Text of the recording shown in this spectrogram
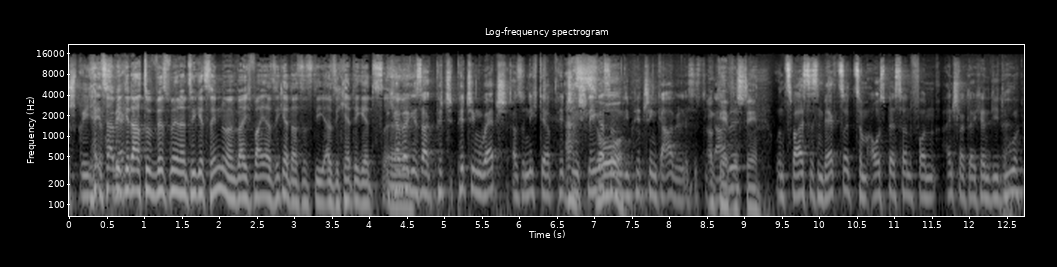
sprich, Jetzt das habe ich gedacht, du wirst mir natürlich jetzt hin, weil ich war ja sicher, dass es die, also ich hätte jetzt. Ich habe ja äh, gesagt, Pitch, Pitching Wedge, also nicht der Ach Pitching-Schläger, so. sondern die Pitching-Gabel. Es ist die Okay, Gabel. verstehe. Und zwar ist es ein Werkzeug zum Ausbessern von Einschlaglöchern, die du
